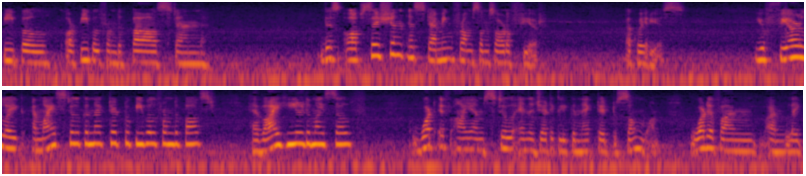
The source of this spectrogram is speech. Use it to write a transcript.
people or people from the past and this obsession is stemming from some sort of fear aquarius. You fear like am i still connected to people from the past? Have i healed myself what if i am still energetically connected to someone? What if i'm i'm like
